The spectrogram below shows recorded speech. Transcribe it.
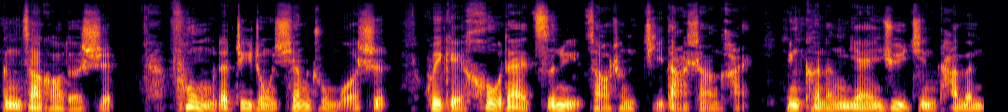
更糟糕的是，父母的这种相处模式会给后代子女造成极大伤害，并可能延续进他们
